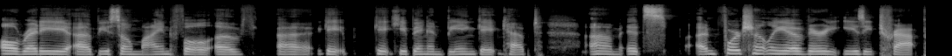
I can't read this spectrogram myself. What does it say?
already uh, be so mindful of uh, gate gatekeeping and being gate kept, um, it's unfortunately a very easy trap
